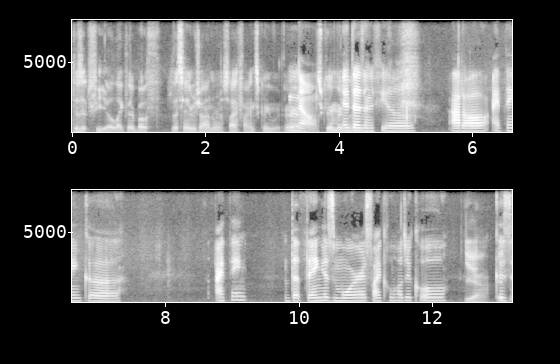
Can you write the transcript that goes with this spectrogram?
does it feel like they're both the same genre, sci-fi and screamer? Or No, screamers. It doesn't feel at all. I think uh I think the thing is more psychological Yeah. it- cuz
